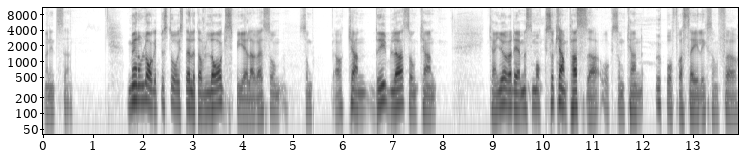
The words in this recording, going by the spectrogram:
men inte sen. Men om laget består istället av lagspelare som, som ja, kan dribbla, som kan kan göra det, men som också kan passa och som kan uppoffra sig liksom för,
